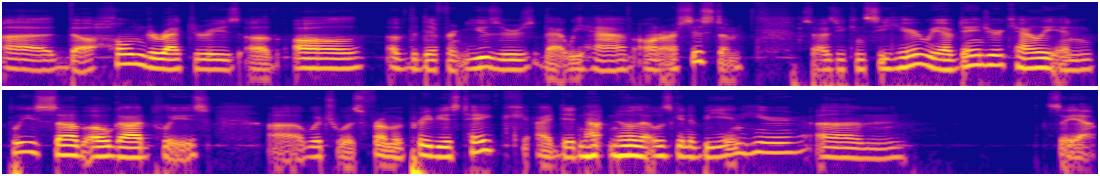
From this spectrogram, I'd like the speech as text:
uh, the home directories of all of the different users that we have on our system. So as you can see here, we have Danger, Kali, and Please Sub, Oh God Please, uh, which was from a previous take. I did not know that was going to be in here. Um, so yeah.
